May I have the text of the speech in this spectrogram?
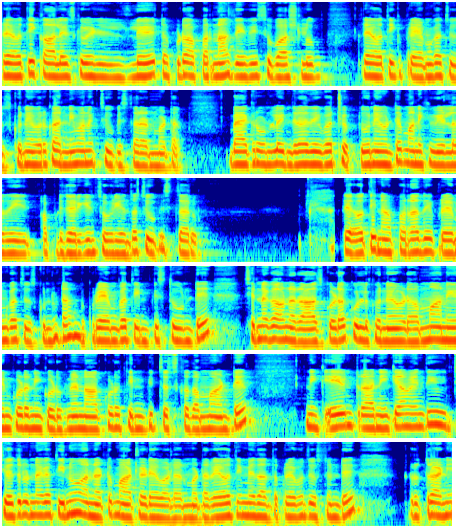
రేవతి కాలేజ్కి వెళ్ళేటప్పుడు అపర్ణ దేవి సుభాష్లు రేవతికి ప్రేమగా చూసుకునే వరకు అన్నీ మనకు చూపిస్తారనమాట బ్యాక్గ్రౌండ్లో ఇందిరాదేవి గారు చెప్తూనే ఉంటే మనకి వీళ్ళది అప్పుడు జరిగిన స్టోరీ అంతా చూపిస్తారు. రేవతి నా పర్రాది ప్రేమగా చూసుకుంటుంటే ఆమె ప్రేమగా తినిపిస్తూ ఉంటే చిన్నగా ఉన్న రాజు కూడా కుళ్ళుకునేవాడు. అమ్మ నేను కూడా నీ కొడుకునే నాకు కూడా తినిపించచ్చు కదమ్మా అంటే నీకేంట్రా నీకేమైంది? చేతులు ఉన్నాగా తిను అన్నట్టు మాట్లాడేవాడు అనమాట రేవతి మీద అంత ప్రేమ చూస్తుంటే రుద్రాణి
